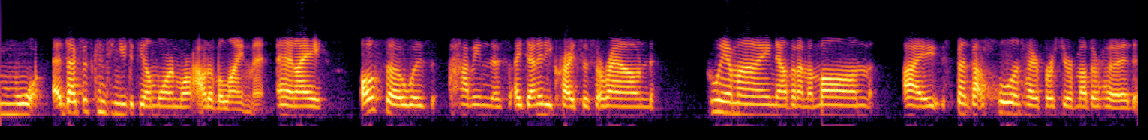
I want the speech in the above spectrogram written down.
more, that just continued to feel more and more out of alignment. And I also was having this identity crisis around who am I now that I'm a mom? I spent that whole entire first year of motherhood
